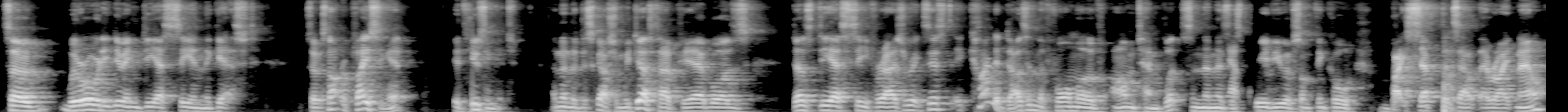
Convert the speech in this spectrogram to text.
So we're already doing DSC in the guest. So it's not replacing it, it's using it. And then the discussion we just had, Pierre, was does DSC for Azure exist? It kind of does in the form of ARM templates. And then there's yep. this preview of something called Bicep that's out there right now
